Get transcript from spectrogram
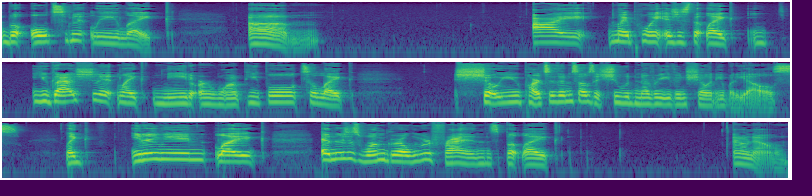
but ultimately, like, um, I my point is just that like you guys shouldn't like need or want people to like show you parts of themselves that she would never even show anybody else. Like you know what I mean? Like, and there's this one girl, we were friends, but like, I don't know.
